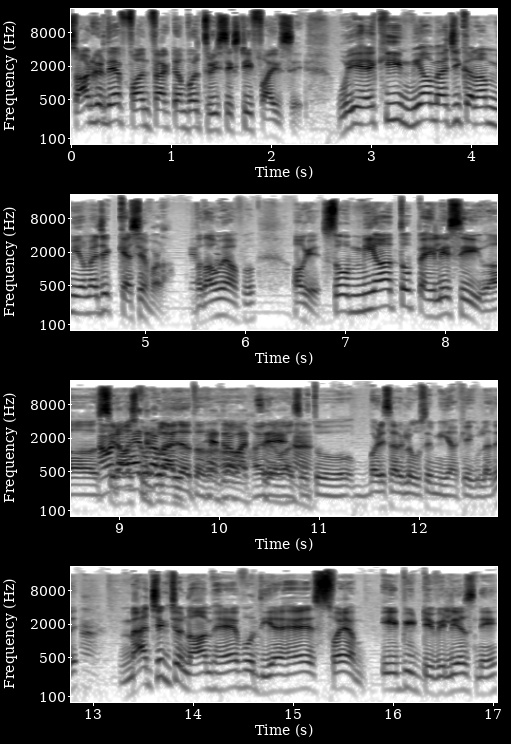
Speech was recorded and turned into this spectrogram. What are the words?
स्टार्ट करते हैं फन फैक्ट नंबर 365 से। वो ये है कि मियाँ मैजिक का नाम मियाँ मैजिक कैसे पड़ा बताऊँ मैं आपको? ओके सो मियाँ तो पहले से ही, सिराज को बुलाया जाता था। हैदराबाद हाँ, से, हाँ। तो बड़े सारे लोग उसे मियाँ के बुलाते। मैजिक जो नाम है वो दिया है स्वयं। ए बी डिविलियर्स ने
